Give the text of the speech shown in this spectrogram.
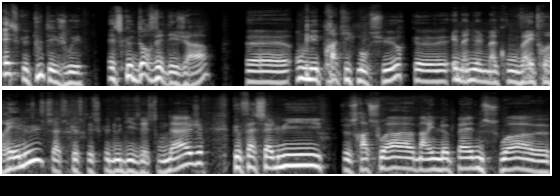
Est-ce que tout est joué? Est-ce que d'ores et déjà, euh, on est pratiquement sûr que Emmanuel Macron va être réélu, c'est ce que nous disent les sondages, que face à lui, ce sera soit Marine Le Pen, soit euh,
